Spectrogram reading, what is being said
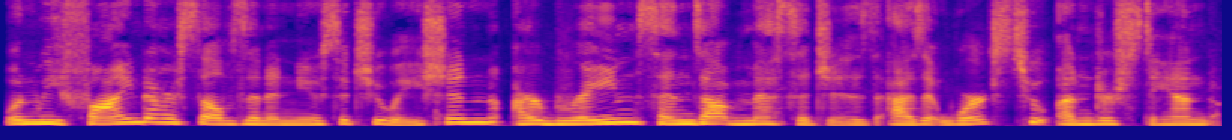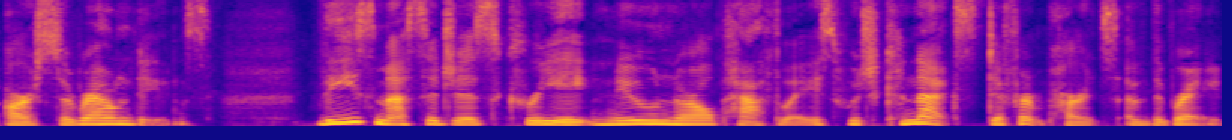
When we find ourselves in a new situation, our brain sends out messages as it works to understand our surroundings. These messages create new neural pathways, which connects different parts of the brain.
